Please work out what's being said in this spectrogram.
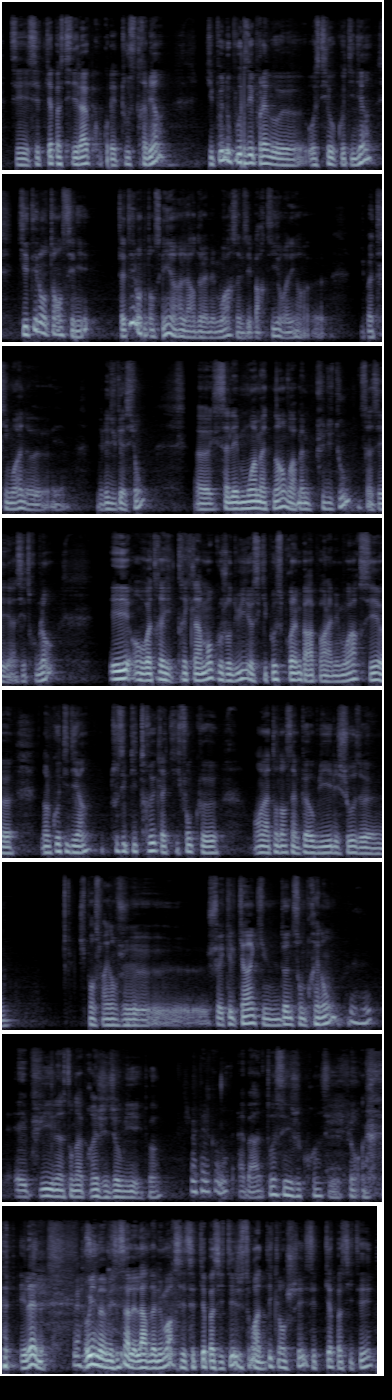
c'est cette capacité-là qu'on connaît tous très bien, qui peut nous poser problème euh, aussi au quotidien, qui était longtemps enseignée. Ça a été longtemps enseigné, hein, l'art de la mémoire, ça faisait partie, on va dire, euh, du patrimoine euh, de l'éducation. Euh, ça l'est moins maintenant, voire même plus du tout. Ça, c'est assez troublant. Et on voit très, très clairement qu'aujourd'hui, euh, ce qui pose problème par rapport à la mémoire, c'est euh, dans le quotidien, tous ces petits trucs là qui font que on a tendance un peu à oublier les choses. Je pense par exemple, je, je suis avec quelqu'un qui me donne son prénom, et puis l'instant d'après, j'ai déjà oublié, tu vois. Je m'appelle comment? Eh ben, toi, c'est, je crois, c'est. Hélène. Merci. Oui, non, mais c'est ça, l'art de la mémoire, c'est cette capacité justement à déclencher cette capacité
